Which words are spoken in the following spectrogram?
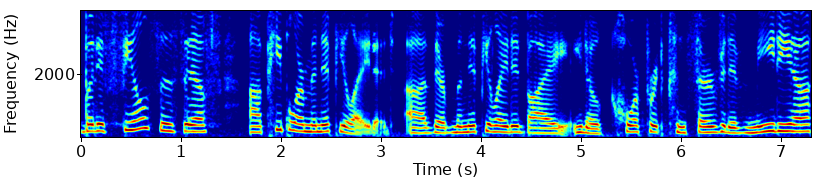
But it feels as if uh, people are manipulated. Uh, they're manipulated by, you know, corporate conservative media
